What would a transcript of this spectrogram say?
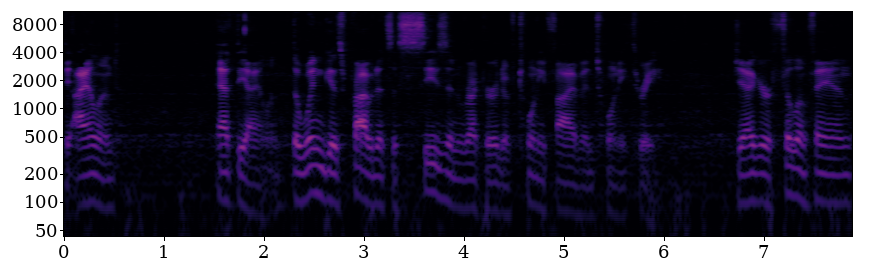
The Island at the Island. The win gives Providence a season record of 25 and 23. Jagger, Philly fan,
